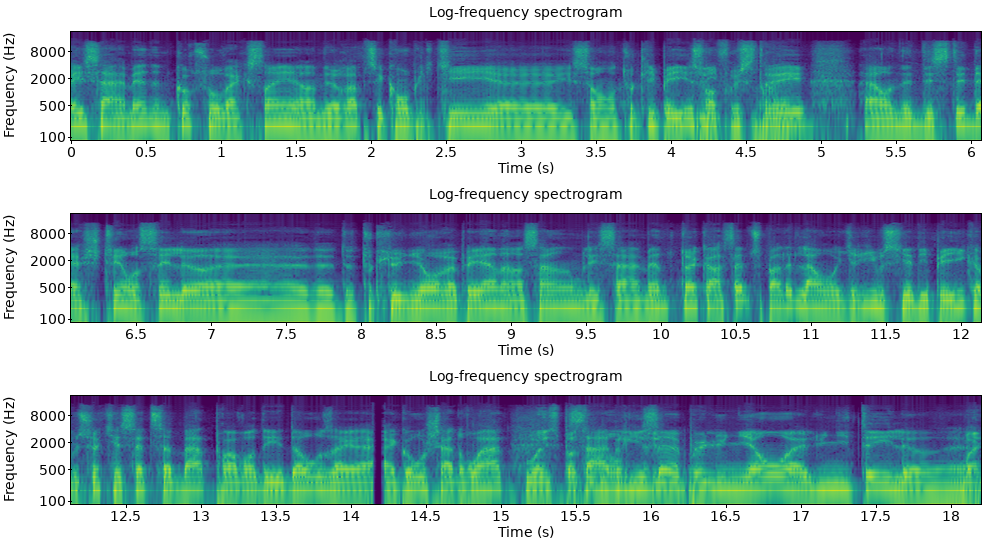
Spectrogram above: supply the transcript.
Et ça amène une course au vaccin en Europe, c'est compliqué. euh, ils sont tous les pays sont frustrés. Euh, on a décidé d'acheter, on sait là, euh, de, de toute l'Union européenne ensemble, et ça amène tout un concept. Tu parlais de la Hongrie aussi. Il y a des pays comme ça qui essaient de se battre pour avoir des doses à, à gauche, à droite. Ouais, c'est pas ça tout a le monde brisé qui- un peu l'union, euh, l'unité là, euh, Ouais,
